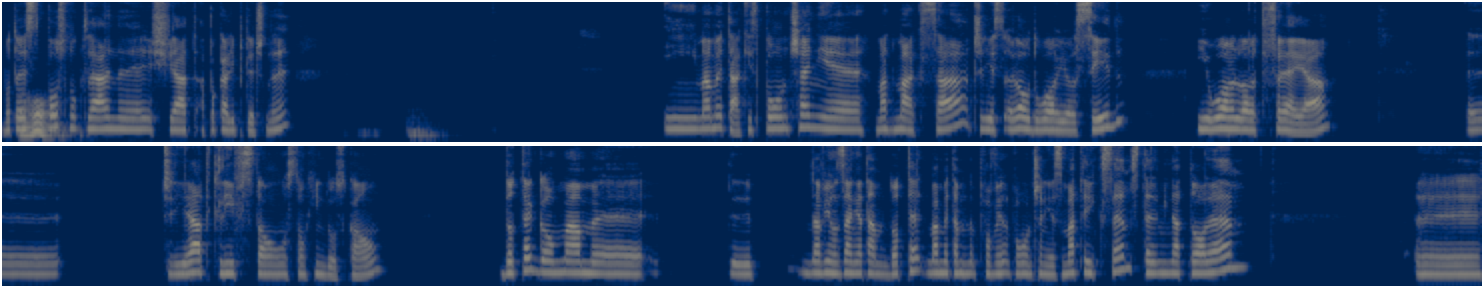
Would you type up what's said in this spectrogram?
bo to jest O. postnuklearny świat apokaliptyczny. I mamy tak, jest połączenie Mad Maxa, czyli jest Road Warrior Sid i Warlord Freya, yy, czyli Radcliffe z tą, z tą hinduską. Do tego mamy y, nawiązania tam, do te, mamy tam połączenie z Matrixem, z Terminatorem. Yy,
